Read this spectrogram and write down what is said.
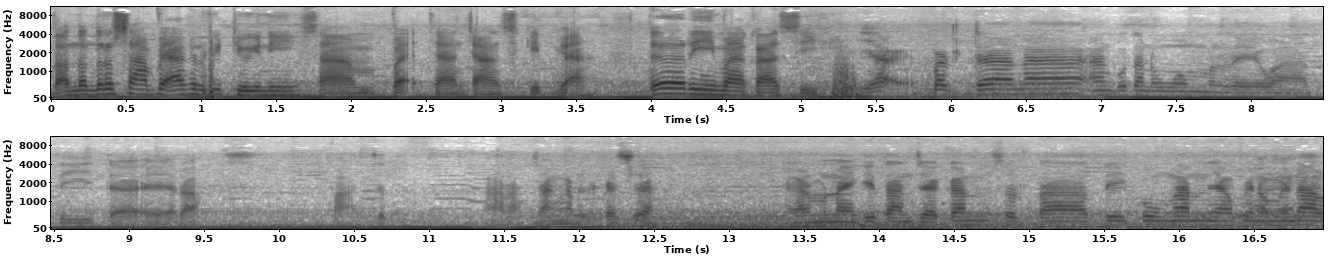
tonton terus sampai akhir video ini. Sampai jangan-jangan skip ya. Terima kasih. Ya perdana angkutan umum melewati daerah Pacet arah Cangar ya guys ya. Dengan menaiki tanjakan serta tikungan yang fenomenal.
